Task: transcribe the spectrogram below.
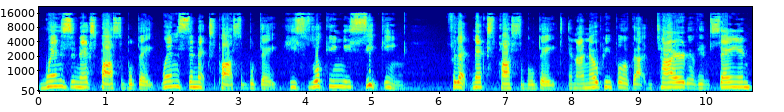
when's the next possible date? When's the next possible date? He's looking, he's seeking for that next possible date. And I know people have gotten tired of him saying,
